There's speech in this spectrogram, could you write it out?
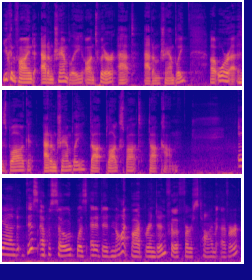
You can find Adam Trambley on Twitter at Adam Trambley, uh, or at his blog, adamtrambley.blogspot.com. And this episode was edited not by Brendan for the first time ever,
